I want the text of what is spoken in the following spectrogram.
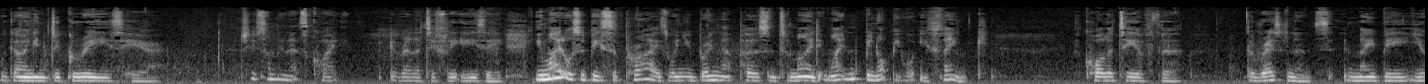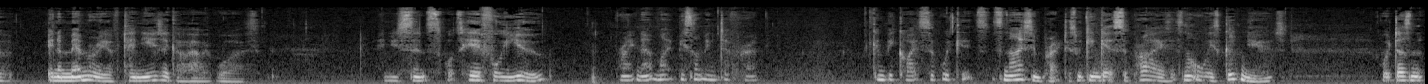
We're going in degrees here. Choose something that's quite relatively easy. You might also be surprised when you bring that person to mind. It might be not be what you think. The quality of the the resonance it may be you in a memory of ten years ago how it was. And you sense what's here for you right now it might be something different can be quite it's, it's nice in practice. We can get surprised. It's not always good news, or it doesn't.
